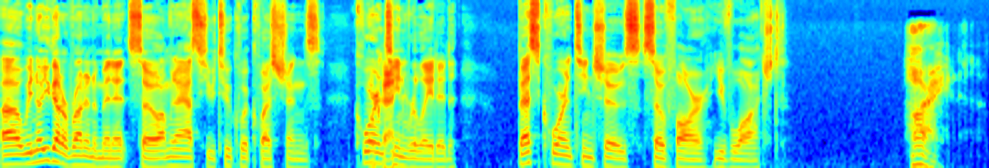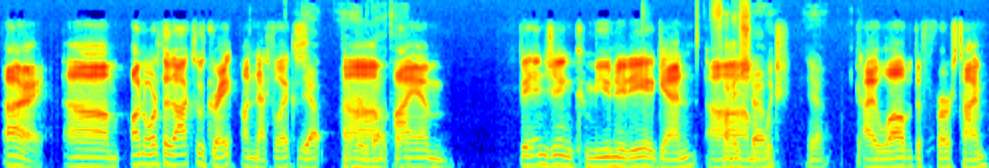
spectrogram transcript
Uh, we know you got to run in a minute, so I'm going to ask you two quick questions, quarantine okay. related. Best quarantine shows so far you've watched? All right, all right. Um, Unorthodox was great on Netflix. Yep, I heard um, about that. I am binging Community again. Funny um, show. Which yeah. I loved the first time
